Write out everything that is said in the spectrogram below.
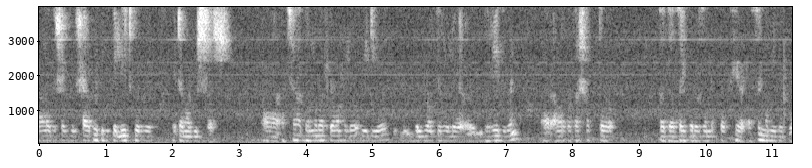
বাংলাদেশ একদিন সারা পৃথিবীকে লিড করবে, এটা আমার বিশ্বাস। আচ্ছা ধন্যবাদ, কেমন হলো ভিডিও বলবন্তে হলে ধরিয়ে দেবেন। আর আমার কথা সত্য তা যাচাই করার জন্য পক্ষে আছেন না বিপক্ষে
